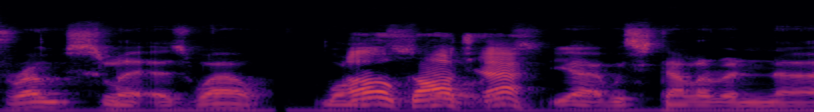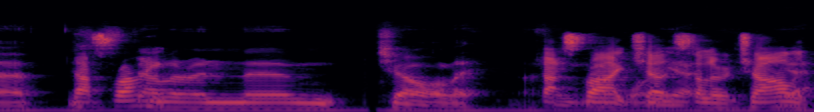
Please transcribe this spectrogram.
throat slit as well. Oh, God, stories. yeah, with Stella and uh, That's it right. Stella and um, Charlie. I That's think that right, one, Ch- yeah. Stella and Charlie. Yeah.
